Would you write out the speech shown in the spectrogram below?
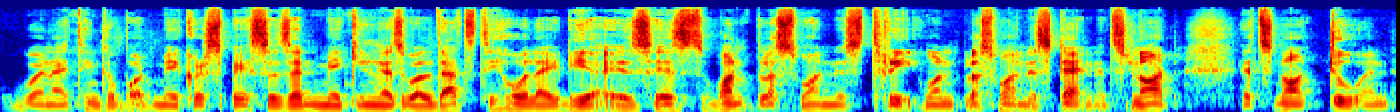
when I think about maker spaces and making as well. That's the whole idea is is one plus one is three, one plus one is ten. It's not it's not two. And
